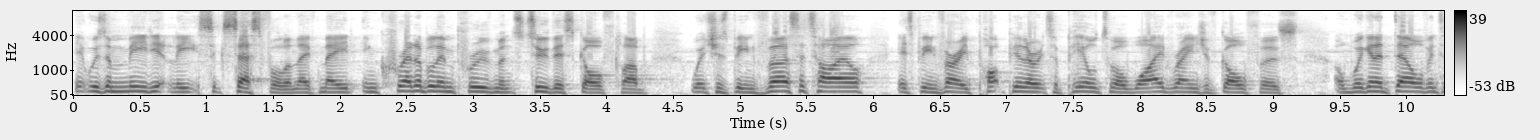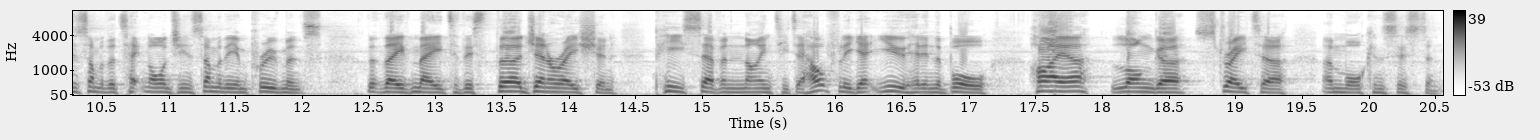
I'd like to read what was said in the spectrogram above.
it was immediately successful and they've made incredible improvements to this golf club, which has been versatile, it's been very popular, it's appealed to a wide range of golfers, and we're going to delve into some of the technology and some of the improvements that they've made to this third generation P790 to hopefully get you hitting the ball higher, longer, straighter, and more consistent.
